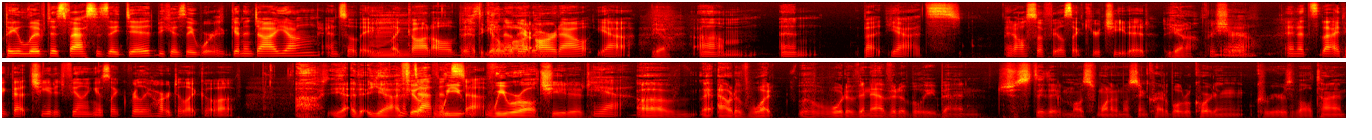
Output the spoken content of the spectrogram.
they lived as fast as they did because they were gonna die young, and so they like Mm. got all this, had to get you know, lot their in. art out, yeah. Yeah. Um, and but yeah, it's it also feels like you're cheated Yeah. for sure. Yeah. And it's that I think that cheated feeling is like really hard to let go of. Oh, yeah, yeah. I feel like we stuff. we were all cheated. Yeah. uh, out of what would have inevitably been just the, the most one of the most incredible recording careers of all time.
